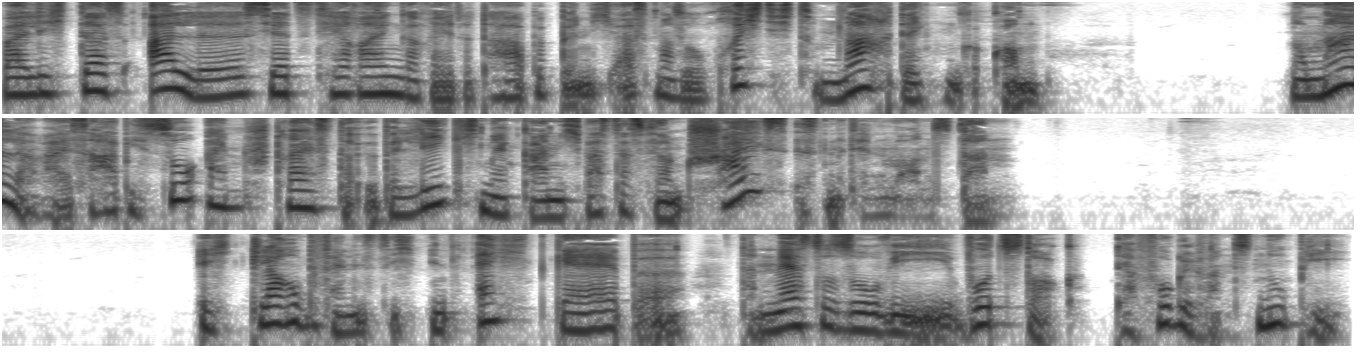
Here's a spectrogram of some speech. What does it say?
Weil ich das alles jetzt hier reingeredet habe, bin ich erstmal so richtig zum Nachdenken gekommen. Normalerweise habe ich so einen Stress, da überlege ich mir gar nicht, was das für ein Scheiß ist mit den Monstern. Ich glaube, wenn es dich in echt gäbe, dann wärst du so wie Woodstock, der Vogel von Snoopy.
